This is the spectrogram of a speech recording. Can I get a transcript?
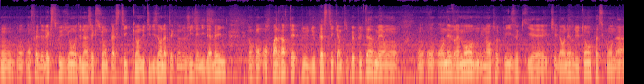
on, fait de l'extrusion et de l'injection plastique en utilisant la technologie des nids d'abeilles. Donc on, reparlera peut-être du plastique un petit peu plus tard, mais on, est vraiment une entreprise qui est, qui est dans l'air du temps parce qu'on a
